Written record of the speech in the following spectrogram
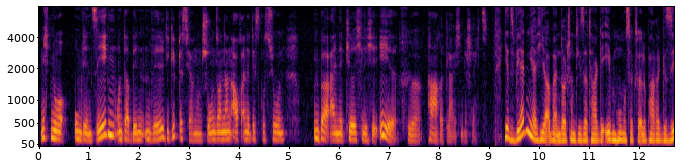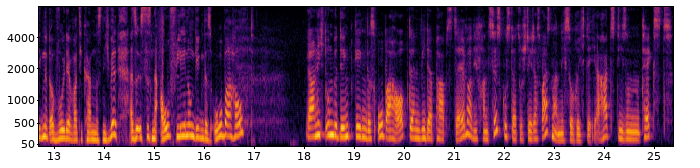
nicht nur um den Segen unterbinden will, die gibt es ja nun schon, sondern auch eine Diskussion über eine kirchliche Ehe für Paare gleichen Geschlechts. Jetzt werden ja hier aber in Deutschland dieser Tage eben homosexuelle Paare gesegnet, obwohl der Vatikan das nicht will. Also ist es eine Auflehnung gegen das Oberhaupt? Ja, nicht unbedingt gegen das Oberhaupt, denn wie der Papst selber, wie Franziskus dazu steht, das weiß man nicht so richtig. Er hat diesem Text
